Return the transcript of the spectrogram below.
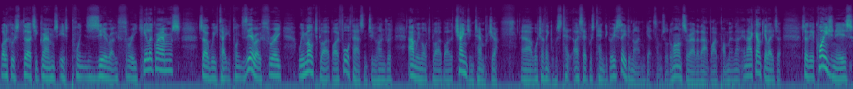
Well, of course, 30 grams is 0.03 kilograms, so we take 0.03, we multiply it by 4,200, and we multiply it by the change in temperature, uh, which I think was te- I said was 10 degrees C, didn't I? And we get some sort of answer out of that by pumping that in our calculator. So the equation is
